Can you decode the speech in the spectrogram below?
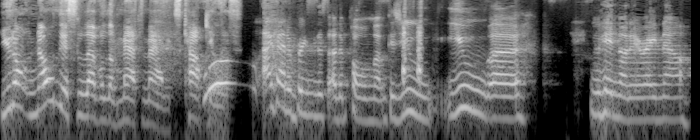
you don't know this level of mathematics, calculus. I gotta bring this other poem up because you you uh you hitting on it right now.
